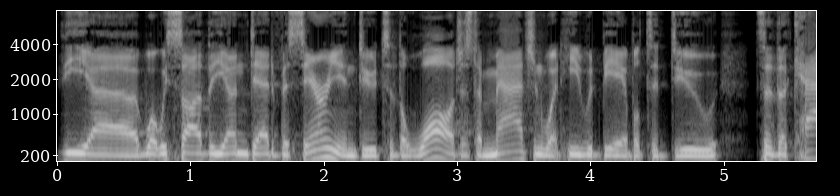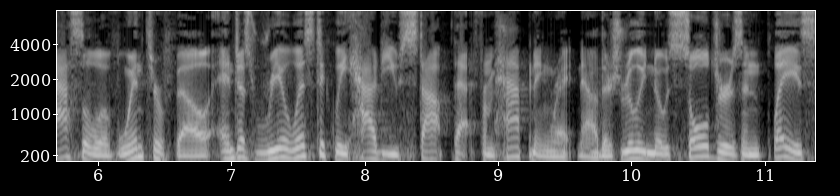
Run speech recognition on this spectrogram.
the uh, what we saw the undead Viserion do to the wall, just imagine what he would be able to do to the castle of Winterfell, and just realistically, how do you stop that from happening right now? There's really no soldiers in place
